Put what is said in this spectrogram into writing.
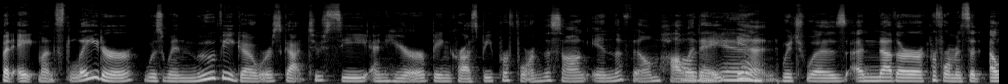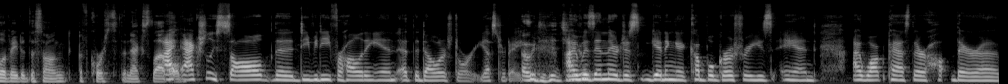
But eight months later was when moviegoers got to see and hear Bing Crosby perform the song in the film Holiday, Holiday Inn. Inn, which was another performance that elevated the song, of course, to the next level. I actually saw the DVD for Holiday Inn at the dollar store yesterday. Oh, did you? I was in there just getting a couple groceries, and I walked past their their uh,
